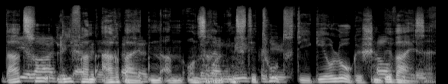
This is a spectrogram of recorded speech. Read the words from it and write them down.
Dazu liefern Arbeiten an unserem Institut die geologischen Beweise.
